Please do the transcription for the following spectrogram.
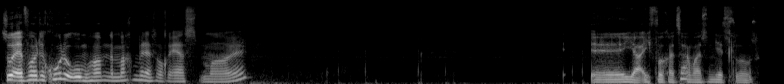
So, er wollte Kohle oben haben, dann machen wir das auch erstmal. Äh, ja, ich wollte gerade sagen, was ist denn jetzt los?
